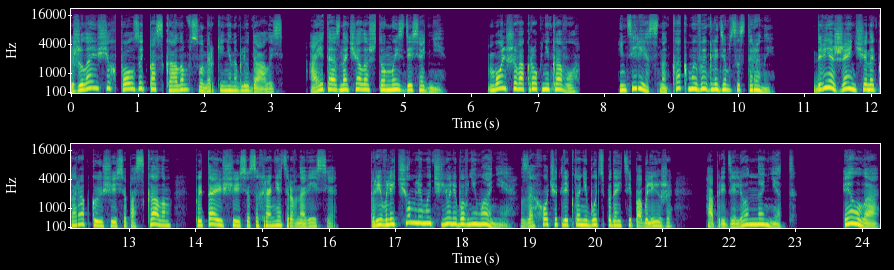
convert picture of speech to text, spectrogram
Желающих ползать по скалам в сумерке не наблюдалось. А это означало, что мы здесь одни. Больше вокруг никого. Интересно, как мы выглядим со стороны? Две женщины, карабкающиеся по скалам, пытающиеся сохранять равновесие. Привлечем ли мы чьё-либо внимание? Захочет ли кто-нибудь подойти поближе? Определенно нет. Элла,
